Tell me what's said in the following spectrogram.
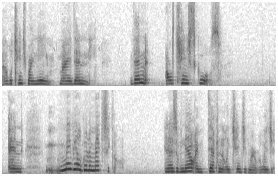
I will change my name, my identity. Then I'll change schools. And m- maybe I'll go to Mexico. And as of now, I'm definitely changing my religion.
